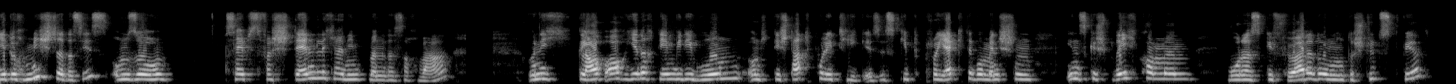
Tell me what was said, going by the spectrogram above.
Je durchmischter das ist, umso selbstverständlicher nimmt man das auch wahr. Und ich glaube auch, je nachdem, wie die Wohn- und die Stadtpolitik ist, es gibt Projekte, wo Menschen ins Gespräch kommen, wo das gefördert und unterstützt wird.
